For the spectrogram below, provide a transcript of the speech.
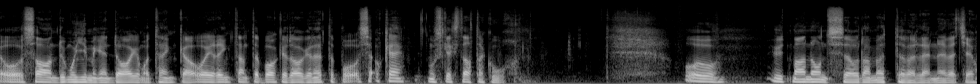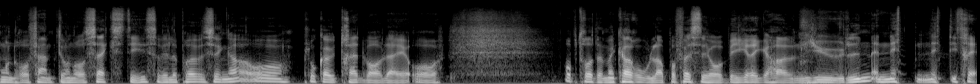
og sa han du må gi meg en dag jeg må tenke. Og jeg ringte han tilbake dagen etterpå og sa OK, nå skal jeg starte kor. Og ut med annonse, og da møtte vel en jeg vet ikke, 150-160 som ville prøvesynge, og plukka ut 30 av dem. Og opptrådte med Carola på første i Grieghallen julen 1993.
